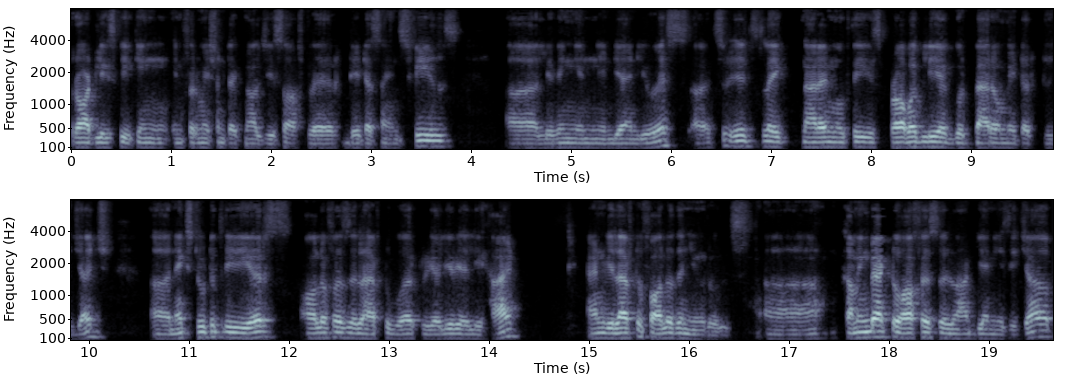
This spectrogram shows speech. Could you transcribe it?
broadly speaking information technology, software, data science fields, uh, living in India and US. Uh, it's, it's like Narayan Murthy is probably a good barometer to judge. Uh, next two to three years, all of us will have to work really, really hard and we'll have to follow the new rules. Uh, coming back to office will not be an easy job.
